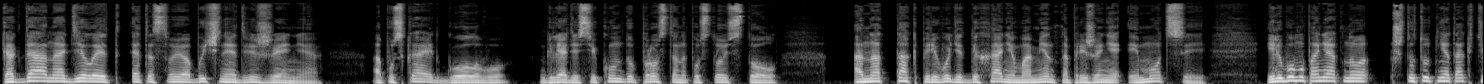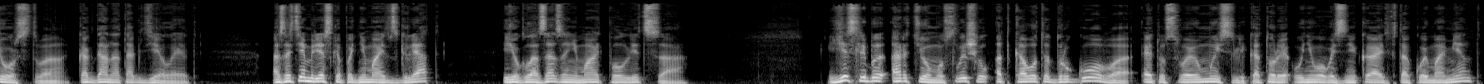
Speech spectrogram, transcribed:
Когда она делает это свое обычное движение, опускает голову, глядя секунду просто на пустой стол, она так переводит дыхание в момент напряжения эмоций, и любому понятно, что тут нет актерства, когда она так делает — а затем резко поднимает взгляд, ее глаза занимают пол лица. Если бы Артем услышал от кого-то другого эту свою мысль, которая у него возникает в такой момент,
